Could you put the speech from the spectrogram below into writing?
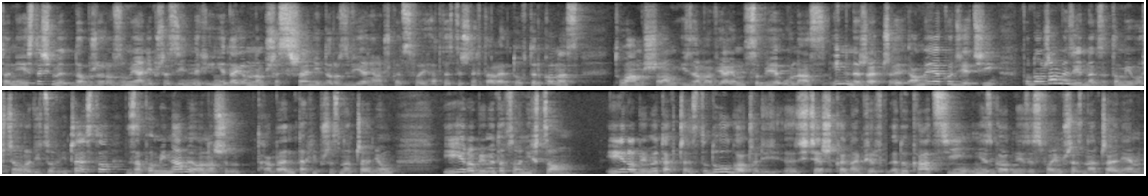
to nie jesteśmy dobrze rozumiani przez innych i nie dają nam przestrzeni do rozwijania na przykład swoich artystycznych talentów, tylko nas tłamszą i zamawiają sobie u nas inne rzeczy, a my jako dzieci podążamy jednak za tą miłością rodziców i często zapominamy o naszym talentach i przeznaczeniu i robimy to, co oni chcą. I robimy tak często długo, czyli e, ścieżkę najpierw edukacji niezgodnie ze swoim przeznaczeniem,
